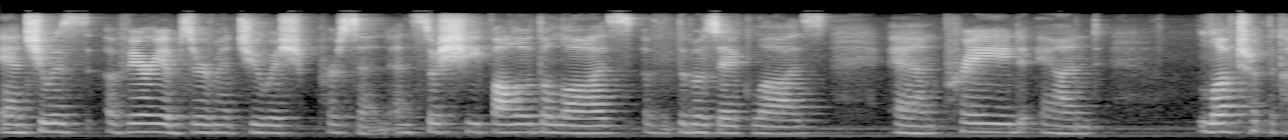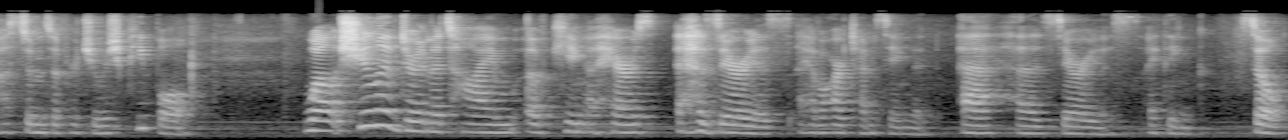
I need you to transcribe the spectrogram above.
and she was a very observant Jewish person. And so she followed the laws of the Mosaic laws and prayed and loved her, the customs of her Jewish people. Well, she lived during the time of King Ahasuerus. I have a hard time saying that. Ahasuerus, I think. So,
